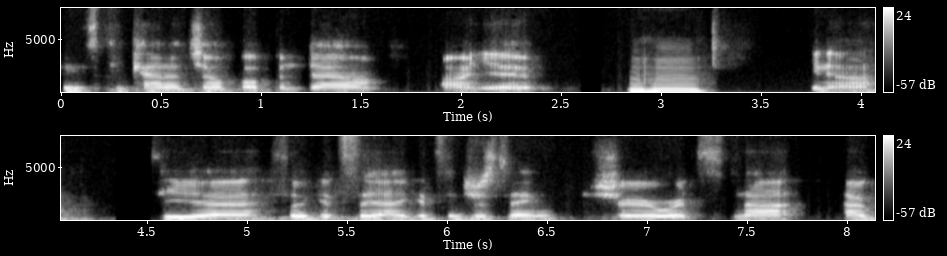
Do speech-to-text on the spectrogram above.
things can kind of jump up and down on you. Mm-hmm. You know, the uh, so it gets yeah, it gets interesting. Sure, where it's not. I,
